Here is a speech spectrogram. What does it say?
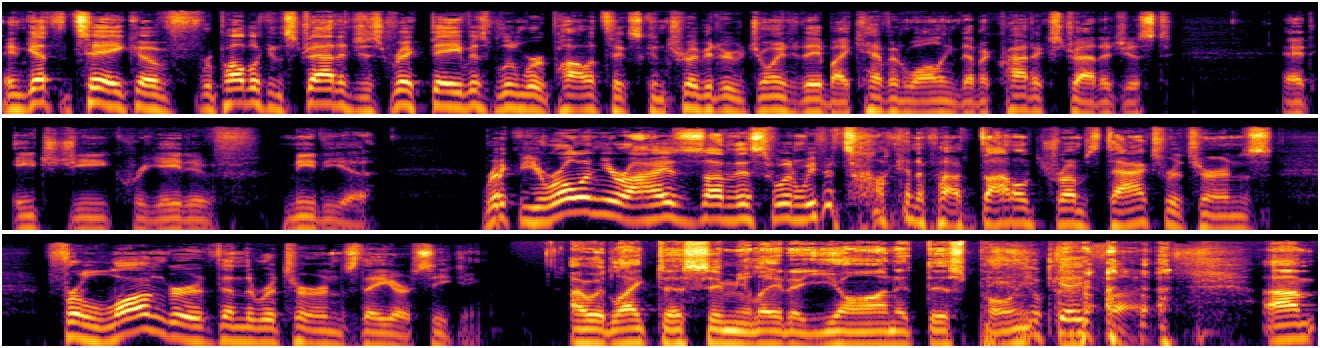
and get the take of Republican strategist Rick Davis, Bloomberg Politics contributor, joined today by Kevin Walling, Democratic strategist at HG Creative Media. Rick, you're rolling your eyes on this one? We've been talking about Donald Trump's tax returns for longer than the returns they are seeking. I would like to simulate a yawn at this point. Okay, fine. um,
